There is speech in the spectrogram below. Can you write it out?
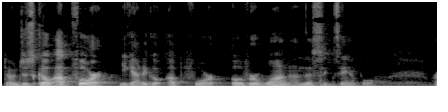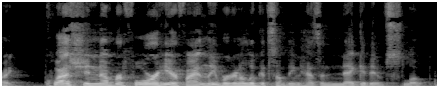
Don't just go up 4. You got to go up 4 over 1 on this example. All right, question number 4 here. Finally, we're going to look at something that has a negative slope.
